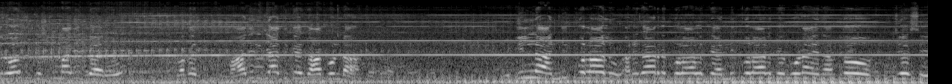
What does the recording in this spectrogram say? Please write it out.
ఈరోజు కృష్ణమాది గారు ఒక మాదిక జాతికే కాకుండా మిగిలిన అన్ని కులాలు అణగారిన కులాలకి అన్ని కులాలకి కూడా ఆయన ఎంతో చేసి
